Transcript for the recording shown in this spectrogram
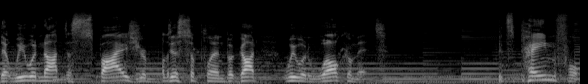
that we would not despise your discipline, but God, we would welcome it. It's painful.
